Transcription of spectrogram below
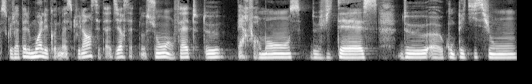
Ce que j'appelle moi les codes masculins, c'est-à-dire cette notion en fait de performance, de vitesse, de euh, compétition,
